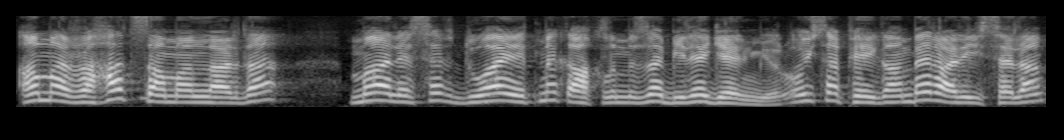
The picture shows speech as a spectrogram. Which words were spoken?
Ama rahat zamanlarda maalesef dua etmek aklımıza bile gelmiyor. Oysa Peygamber aleyhisselam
